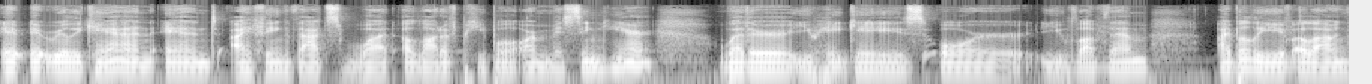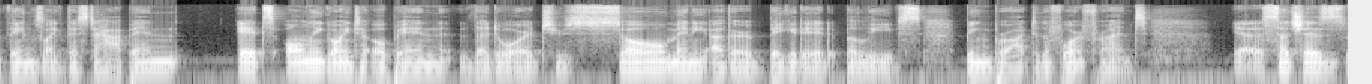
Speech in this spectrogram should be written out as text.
It it really can, and I think that's what a lot of people are missing here. Whether you hate gays or you love them, I believe allowing things like this to happen it's only going to open the door to so many other bigoted beliefs being brought to the forefront, uh, such as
